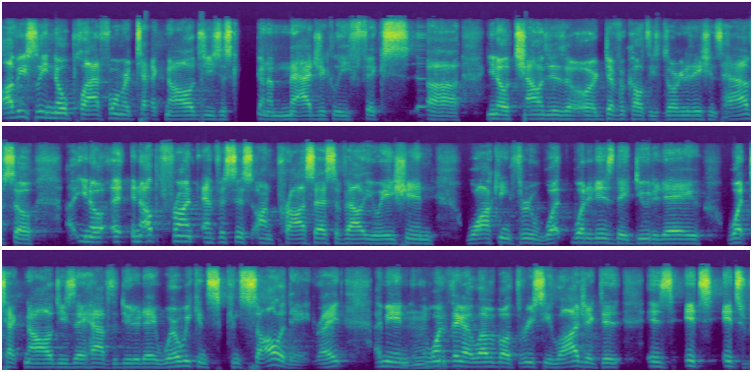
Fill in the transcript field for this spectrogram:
obviously, no platform or technology is just going to magically fix, uh, you know, challenges or difficulties organizations have. So, uh, you know, an upfront emphasis on process evaluation, walking through what what it is they do today, what technologies they have to do today, where we can consolidate, right? I mean, mm-hmm. one thing I love about 3C Logic is, is it's it's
